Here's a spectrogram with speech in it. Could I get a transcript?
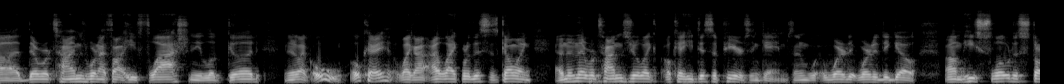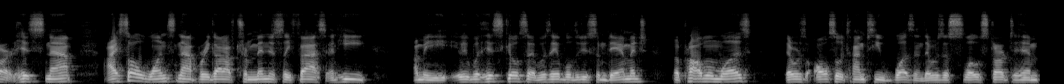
Uh, there were times when I thought he flashed and he looked good, and you're like, oh, okay, like I, I, like where this is going. And then there were times you're like, okay, he disappears in games, and wh- where did where did he go? Um, he's slow to start. His snap, I saw one snap where he got off tremendously fast, and he, I mean, with his skill set, was able to do some damage. The problem was there was also times he wasn't. There was a slow start to him.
